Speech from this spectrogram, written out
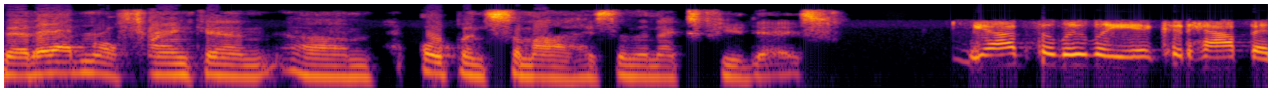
that Admiral Franken um, opens some eyes in the next few days. Yeah, absolutely. It could happen.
